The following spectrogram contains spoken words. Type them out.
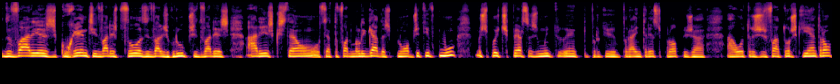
de várias correntes e de várias pessoas e de vários grupos e de várias áreas que estão, de certa forma, ligadas por um objetivo comum, mas depois dispersas muito porque há interesses próprios, já há outros fatores que entram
